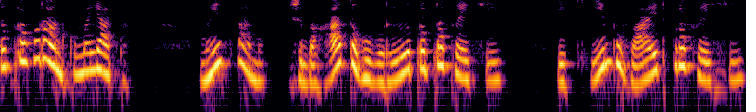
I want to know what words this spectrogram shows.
Доброго ранку, малята! Ми з вами вже багато говорили про професії. Які бувають професії?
